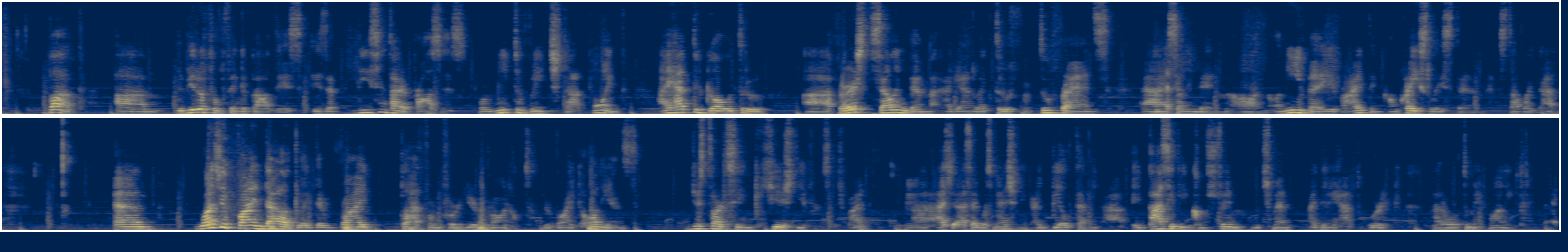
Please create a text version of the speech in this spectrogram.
But um, the beautiful thing about this is that this entire process, for me to reach that point, I had to go through uh, first selling them again, like through two friends, uh, selling them on, on eBay, right, and on Craigslist and stuff like that. And once you find out like the right platform for your product, your right audience, you start seeing huge differences, right? Uh, as, as I was mentioning, I built an, uh, a passive income stream, which meant I didn't have to work at all to make money.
